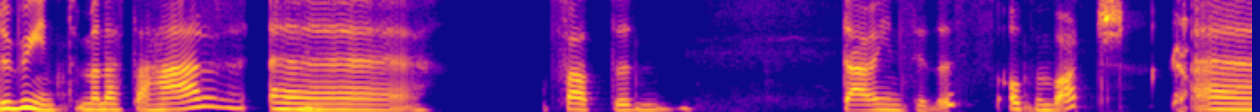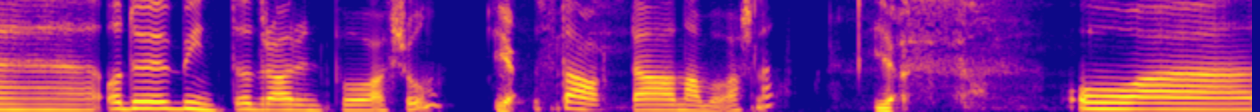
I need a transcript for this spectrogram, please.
du begynte med dette her eh, for at det, er jo innsides, åpenbart. Eh, og du begynte å dra rundt på aksjon. Ja. Starta nabovarselet. Yes. Og eh,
